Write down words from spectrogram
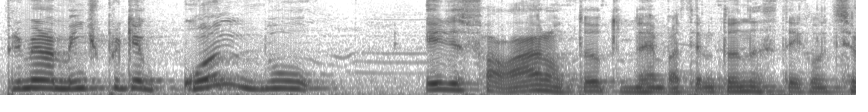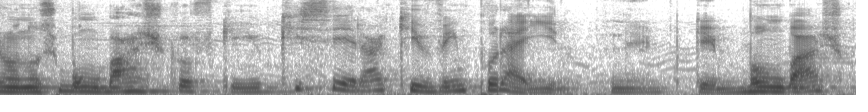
Primeiramente porque quando eles falaram tanto, né, bateram tanto nessa de ser um anúncio bombástico, eu fiquei, o que será que vem por aí, né? Porque bombástico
